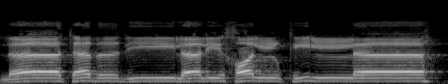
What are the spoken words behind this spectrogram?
لَا تَبْدِيلَ لِخَلْقِ اللَّهِ ۚ.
